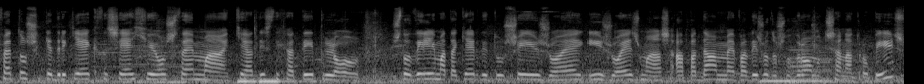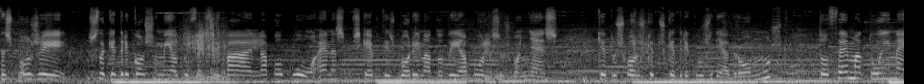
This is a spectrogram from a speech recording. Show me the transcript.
Φέτος η κεντρική έκθεση έχει ως θέμα και αντίστοιχα τίτλο Στο δίλημα τα κέρδη τους ή οι ζωέ μας απαντάμε βαδίζοντας στον δρόμο της ανατροπής. Θεσπόζει στο κεντρικό σημείο του φεστιβάλ, από όπου ένας επισκέπτης μπορεί να το δει από όλες τις γωνιές και τους χώρους και τους κεντρικούς διαδρόμους. Το θέμα του είναι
